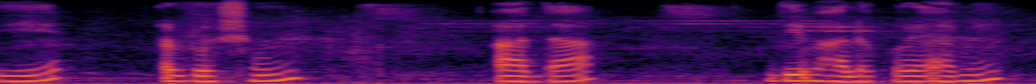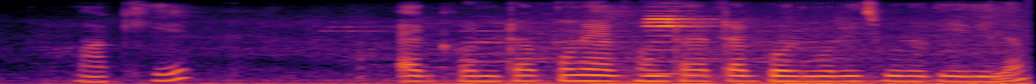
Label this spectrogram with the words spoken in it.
দিয়ে রসুন, আদা দিয়ে ভালো করে আমি মাখিয়ে এক ঘণ্টা পনেরো এক ঘণ্টা একটা গোলমরিচ গুঁড়ো দিয়ে দিলাম।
